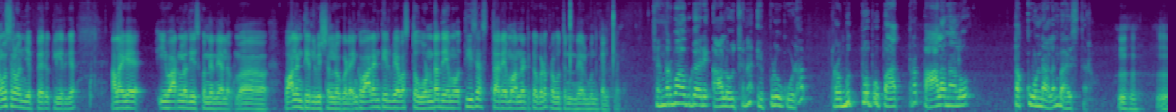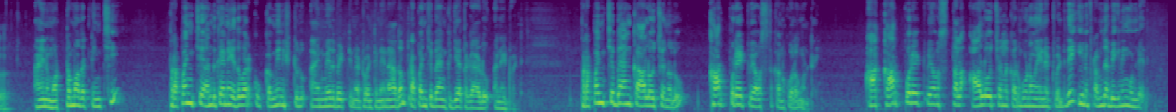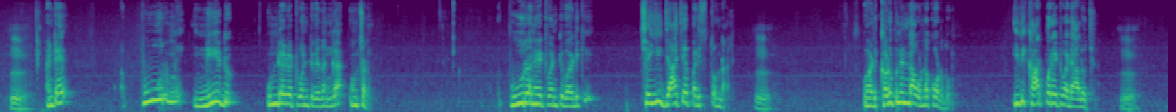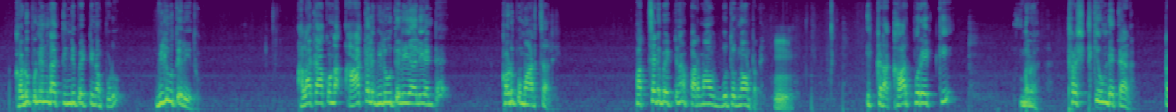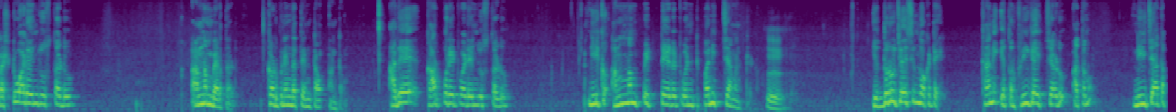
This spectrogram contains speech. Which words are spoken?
అనవసరం అని చెప్పారు క్లియర్గా. అలాగే ఈ వారంలో తీసుకున్న నిర్ణయాలు వాలంటీర్ల విషయంలో కూడా. ఇంకా వాలంటీర్ వ్యవస్థ ఉండదేమో తీసేస్తారేమో అన్నట్టుగా కూడా ప్రభుత్వ నిర్ణయాలు ముందుకెళ్తున్నాయి. చంద్రబాబు గారి ఆలోచన ఎప్పుడూ కూడా ప్రభుత్వపు పాత్ర పాలనలో తక్కువ ఉండాలని భావిస్తారు. ఆయన మొట్టమొదటి నుంచి ప్రపంచ అందుకనే ఇదివరకు కమ్యూనిస్టులు ఆయన మీద పెట్టినటువంటి నినాదం ప్రపంచ బ్యాంకు జీతగాడు అనేటువంటి. ప్రపంచ బ్యాంక్ ఆలోచనలు కార్పొరేట్ వ్యవస్థకు అనుకూలంగా ఉంటాయి. ఆ కార్పొరేట్ వ్యవస్థల ఆలోచనలకు అనుగుణమైనటువంటిది ఈయన ఫ్రమ్ ద బిగినింగ్ ఉండేది. ఉహు, అంటే పూర్ని నీడ్ ఉండేటటువంటి విధంగా ఉంచడం. పూర్ అనేటువంటి వాడికి చెయ్యి జాచే పరిస్థితి ఉండాలి. ఉహు, వాడి కడుపు నిండా ఉండకూడదు. ఇది కార్పొరేట్ వాడి ఆలోచన. ఉహు, కడుపు నిండా తిండి పెట్టినప్పుడు విలువ తెలియదు. అలా కాకుండా ఆకలి విలువ తెలియాలి అంటే కడుపు మార్చాలి. పచ్చడి పెట్టినా పరమాద్భుతంగా ఉంటుంది. ఇక్కడ కార్పొరేట్కి మన ట్రస్ట్కి ఉండే తేడా. ట్రస్ట్ వాడు ఏం చూస్తాడు? అన్నం పెడతాడు. కడుపు నిండా తింటాం అంటాం. అదే కార్పొరేట్ వాడు ఏం చూస్తాడు? నీకు అన్నం పెట్టేటటువంటి పని ఇచ్చానంటాడు. ఇద్దరూ చేసింది ఒకటే. కానీ ఇతను ఫ్రీగా ఇచ్చాడు. అతను నీ చేత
